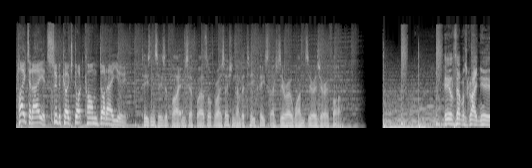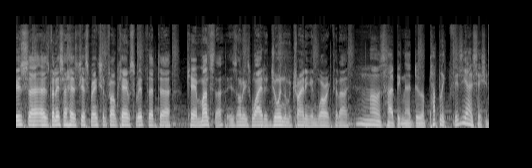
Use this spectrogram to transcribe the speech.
Play today at supercoach.com.au. T's and C's apply. New South Wales authorisation number TP slash 01005. Heals, that was great news, uh, as Vanessa has just mentioned from Cam Smith, that uh, Cam Munster is on his way to join them in training in Warwick today. Mm, I was hoping they'd do a public physio session.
